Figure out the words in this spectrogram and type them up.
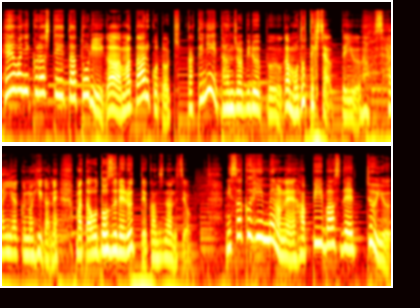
平和に暮らしていたトリーがまたあることをきっかけに誕生日ループが戻ってきちゃうっていう 最悪の日がねまた訪れるっていう感じなんですよ。2作品目のね「 Happy Birthday to You」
